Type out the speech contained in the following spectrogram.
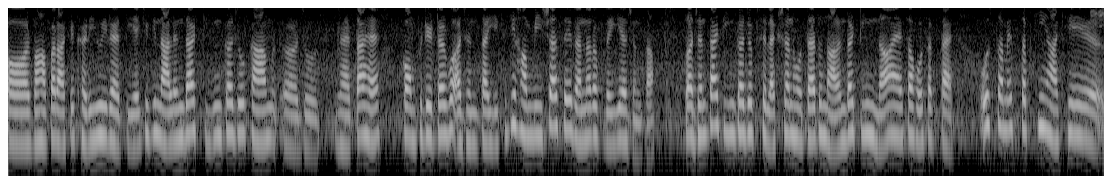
और वहाँ पर आके खड़ी हुई रहती है क्योंकि नालंदा टीम का जो काम जो रहता है कॉम्पिटिटर वो अजंता ही है, क्योंकि हमेशा से रनर अप रही है अजंता। तो अजंता टीम का जब सिलेक्शन होता है तो नालंदा टीम ना ऐसा हो सकता है। उस समय सबकी आँखें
